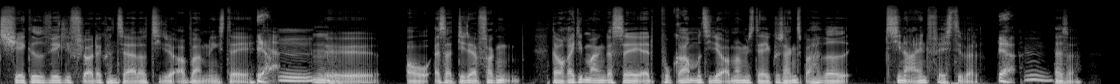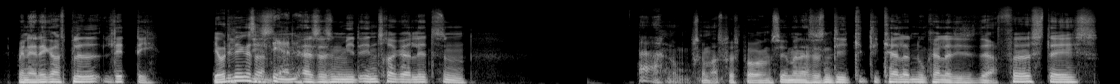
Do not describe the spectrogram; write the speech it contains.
tjekkede, virkelig flotte koncerter til de der opvarmningsdage. Ja. Mm. Mm. Øh, og altså, det der fucking, der var rigtig mange, der sagde, at programmet til de der opvarmningsdage kunne sagtens bare have været sin egen festival. Ja. Mm. Altså, Men er det ikke også blevet lidt det? jo, det virker sådan. Det er det. Altså, sådan, mit indtryk er lidt sådan... Ja, nu skal man også passe på, hvad man siger, men altså, sådan, de, de kalder, nu kalder de det der first days,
